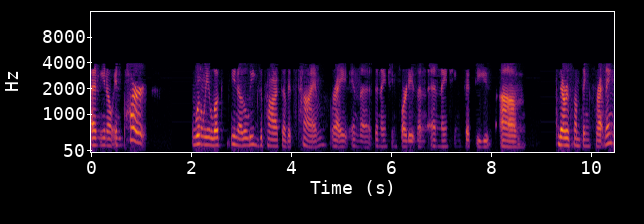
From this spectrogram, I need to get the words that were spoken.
And you know, in part when we look, you know, the league's a product of its time, right? In the the 1940s and, and 1950s, um, there was something threatening.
